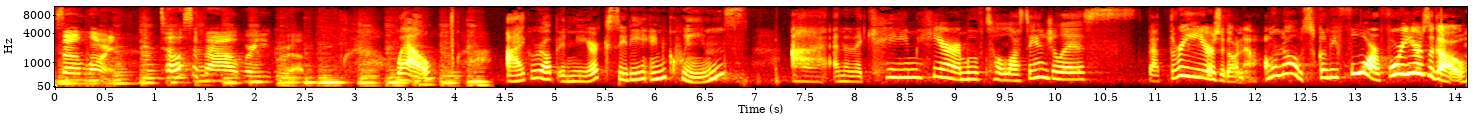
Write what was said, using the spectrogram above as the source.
So, Lauren, tell us about where you grew up. well, I grew up in New York City in Queens, uh, and then I came here. I moved to Los Angeles about three years ago now. Oh no, it's going to be four. Four years ago.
